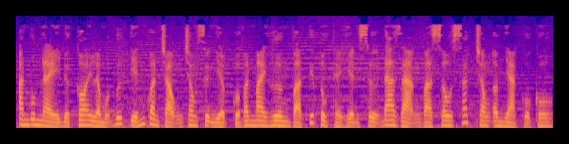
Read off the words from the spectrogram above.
Album này được coi là một bước tiến quan trọng trong sự nghiệp của Văn Mai Hương và tiếp tục thể hiện sự đa dạng và sâu sắc trong âm nhạc của cô.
